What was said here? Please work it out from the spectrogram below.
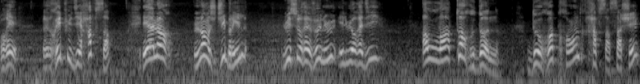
aurait répudié Hafsa, et alors l'ange Jibril lui serait venu et lui aurait dit Allah t'ordonne de reprendre Hafsa. Sachez,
